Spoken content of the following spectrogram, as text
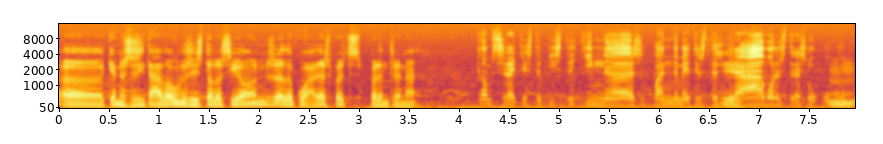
eh, que necessitava unes instal·lacions adequades per, per entrenar com serà aquesta pista? Quines, quant de metres tindrà? Sí. On estarà mm -hmm.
